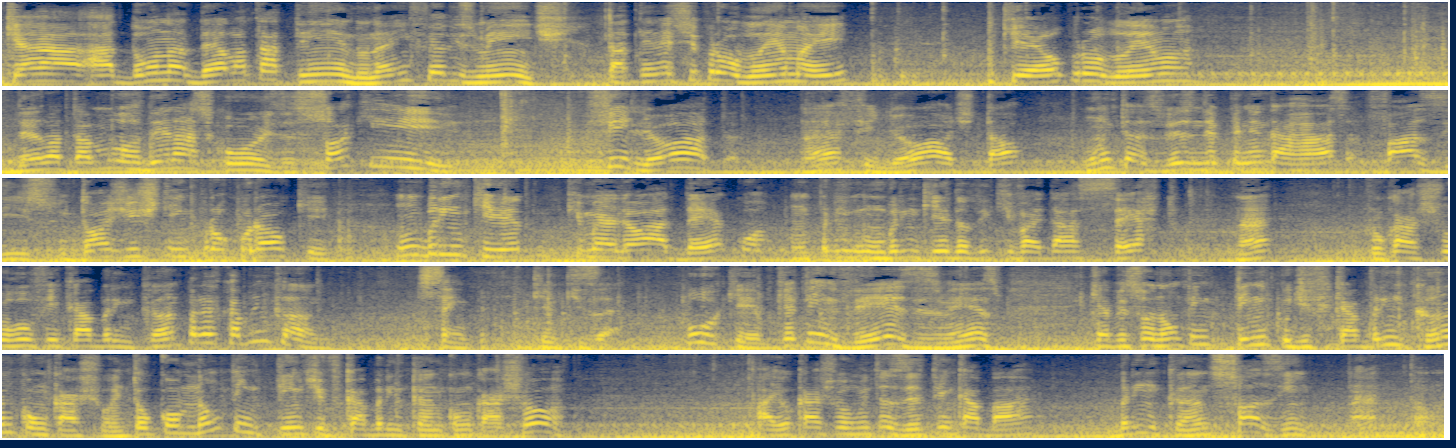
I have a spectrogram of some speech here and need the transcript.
que a, a dona dela tá tendo, né? Infelizmente, tá tendo esse problema aí, que é o problema dela tá mordendo as coisas. Só que filhota, né? Filhote e tal muitas vezes, dependendo da raça, faz isso. Então a gente tem que procurar o que? Um brinquedo que melhor adequa, um, um brinquedo ali que vai dar certo, né? Para o cachorro ficar brincando, para ele ficar brincando sempre que ele quiser. Por quê? Porque tem vezes mesmo que a pessoa não tem tempo de ficar brincando com o cachorro. Então, como não tem tempo de ficar brincando com o cachorro, aí o cachorro muitas vezes tem que acabar brincando sozinho, né? Então,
